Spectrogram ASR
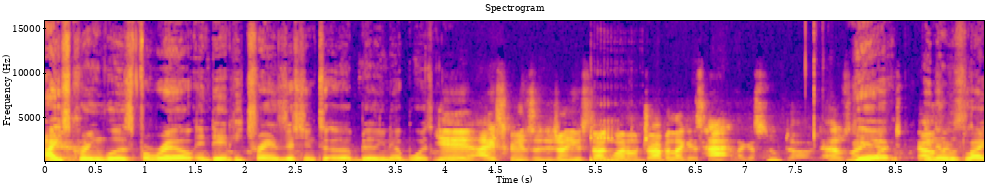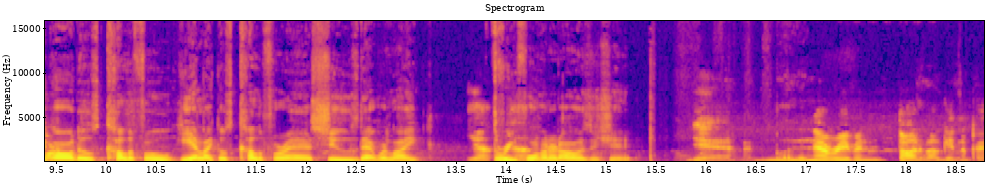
Ice Cream was Pharrell and then he transitioned to uh, Billionaire Boys. Club. Yeah, ice creams is the joint he was talking about on Drop It Like It's Hot, like a Snoop Dogg. That was like yeah, what, and it was like 2004? all those colorful. He had like those colorful ass shoes that were like Yep, three, four hundred dollars and shit. Yeah, But- never even thought about getting a pair.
